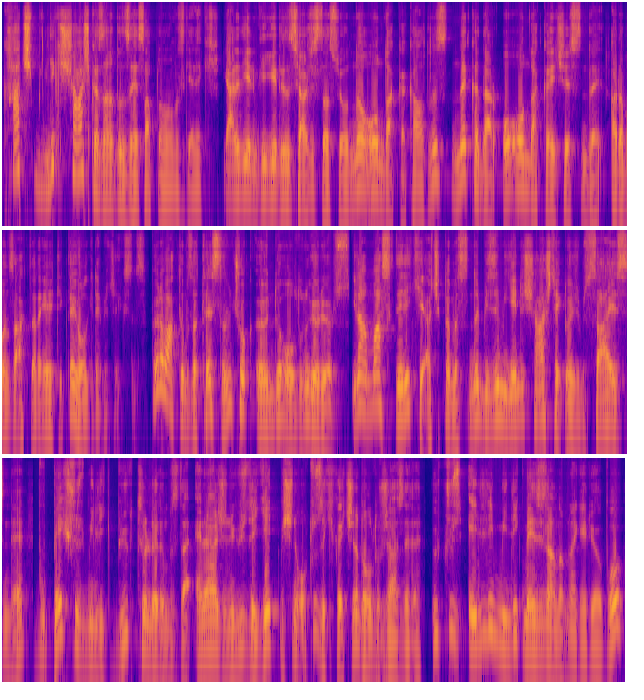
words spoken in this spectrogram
kaç millik şarj kazandığınızı hesaplamamız gerekir. Yani diyelim ki girdiniz şarj istasyonuna 10 dakika kaldınız. Ne kadar o 10 dakika içerisinde arabanıza aktaran elektrikle yol gidebileceksiniz. Böyle baktığımızda Tesla'nın çok önde olduğunu görüyoruz. Elon Musk dedi ki açıklamasında bizim yeni şarj teknolojimiz sayesinde bu 500 millik büyük tırlarımızda enerjinin %70'ini 30 dakika içinde dolduracağız dedi. 350 millik menzil anlamına geliyor bu.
